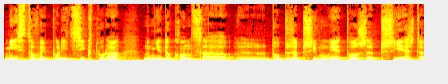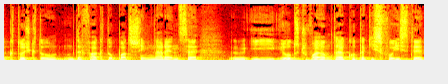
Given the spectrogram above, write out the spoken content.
miejscowej policji, która no nie do końca y, dobrze przyjmuje to, że przyjeżdża ktoś, kto de facto patrzy im na ręce y, i, i odczuwają to jako taki swoisty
